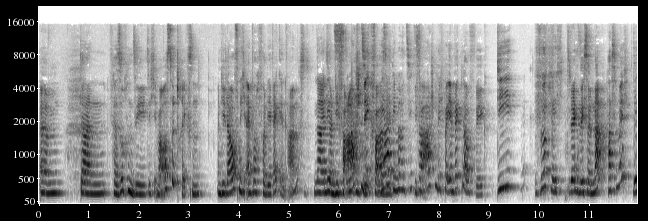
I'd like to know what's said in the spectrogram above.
Ähm, dann versuchen sie, dich immer auszutricksen. Und die laufen nicht einfach vor dir weg in Angst. Nein, die- sondern die die verarschen dich quasi. ja, die machen Die Zickzack. verarschen dich bei ihrem Weglaufweg. Die, wirklich. Die denken sich so, na, hast du mich? Ja,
